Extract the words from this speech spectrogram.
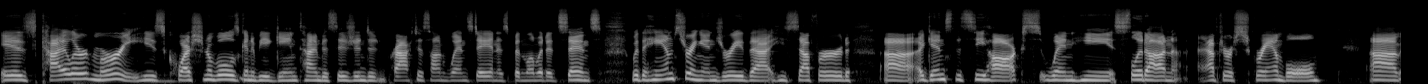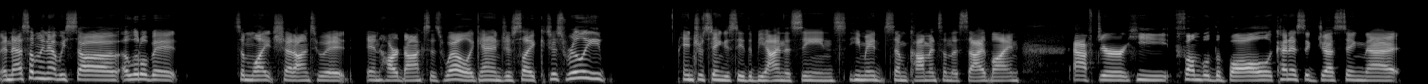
is Kyler Murray. He's questionable, is going to be a game time decision, didn't practice on Wednesday and has been limited since with a hamstring injury that he suffered uh, against the Seahawks when he slid on after a scramble. Um, and that's something that we saw a little bit some light shed onto it in Hard Knocks as well. Again, just like just really interesting to see the behind the scenes. He made some comments on the sideline after he fumbled the ball, kind of suggesting that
